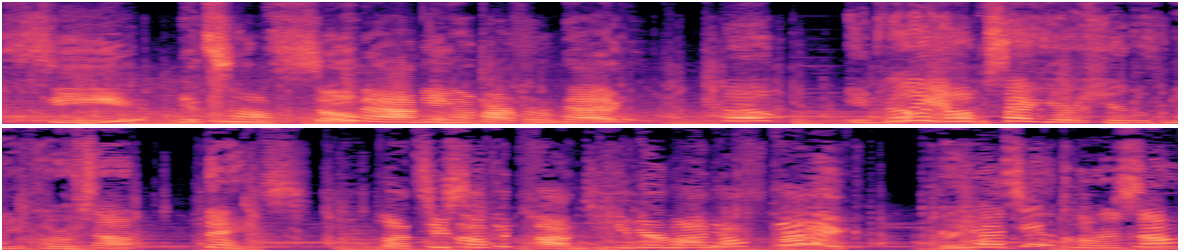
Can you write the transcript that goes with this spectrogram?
See? It's not so bad being apart from Peg. Well, it really helps that you're here with me, Clarissa. Thanks. Let's do something fun to keep your mind off Peg. Great idea, Clarissa.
